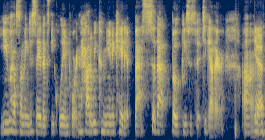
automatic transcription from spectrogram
You have something to say that's equally important. How do we communicate it best so that both pieces fit together? Um, yeah.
